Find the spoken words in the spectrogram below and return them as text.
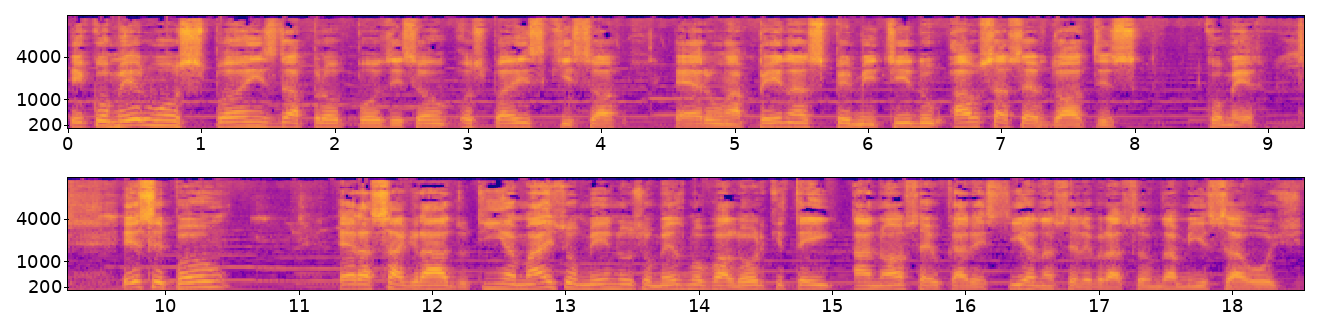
e comeram os pães da proposição, os pães que só eram apenas permitidos aos sacerdotes comer. Esse pão era sagrado, tinha mais ou menos o mesmo valor que tem a nossa Eucaristia na celebração da missa hoje.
